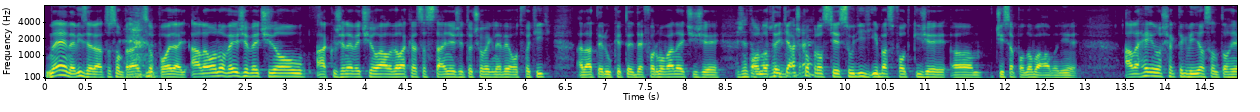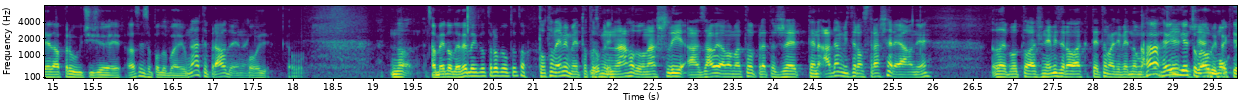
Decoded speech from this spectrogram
Ne, nevyzerá, to som práve chcel povedať. Ale ono vie, že väčšinou, akože ne väčšinou, ale veľakrát sa stane, že to človek nevie odfotiť a na tej ruke to je deformované, čiže Že to ono to je ťažko dobré? proste súdiť iba z fotky, že um, či sa podobá alebo nie. Ale hej, no však tak videl som to hneď na prvú, čiže asi sa podobajú. No to je pravda inak. Pohode, kamo. No, A meno nevieme, kto to robil toto? toto nevieme, toto sme OK. náhodou našli a zaujalo ma to, pretože ten Adam vyzeral strašne reálne. Lebo to až nevyzeralo ako tetovanie v jednom Aha, momente. hej, je to veľmi pekne,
